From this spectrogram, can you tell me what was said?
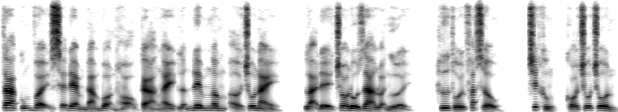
ta cũng vậy sẽ đem đám bọn họ cả ngày lẫn đêm ngâm ở chỗ này, lại để cho đô ra loại người, hư thối phát sầu, chết không có chỗ trôn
